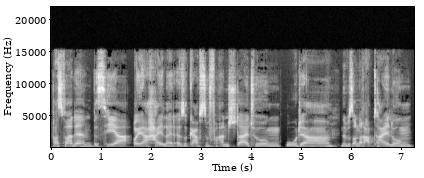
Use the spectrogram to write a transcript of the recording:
Was war denn bisher euer Highlight? Also gab es eine Veranstaltung oder eine besondere Abteilung?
